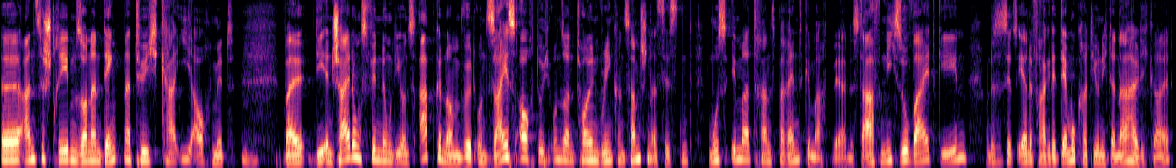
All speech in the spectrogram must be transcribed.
äh, anzustreben, sondern denkt natürlich KI auch mit. Mhm. Weil die Entscheidungsfindung, die uns abgenommen wird, und sei es auch durch unseren tollen Green Consumption Assistant, muss immer transparent gemacht werden. Es darf nicht so weit gehen, und das ist jetzt eher eine Frage der Demokratie und nicht der Nachhaltigkeit,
